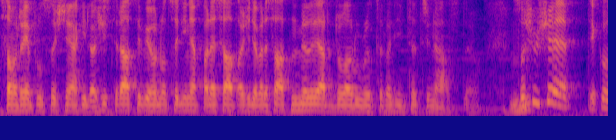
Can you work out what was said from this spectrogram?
samozřejmě plus ještě nějaký další ztráty, vyhodnocení na 50 až 90 miliard dolarů v roce 2013. Jo. Což už je, jako,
